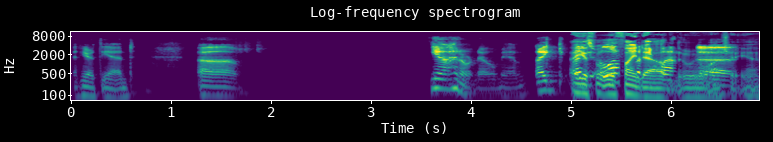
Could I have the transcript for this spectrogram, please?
Batman here at the end. Um, yeah, I don't know, man. Like, I guess like, we'll, find out when we watch it. Yeah.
